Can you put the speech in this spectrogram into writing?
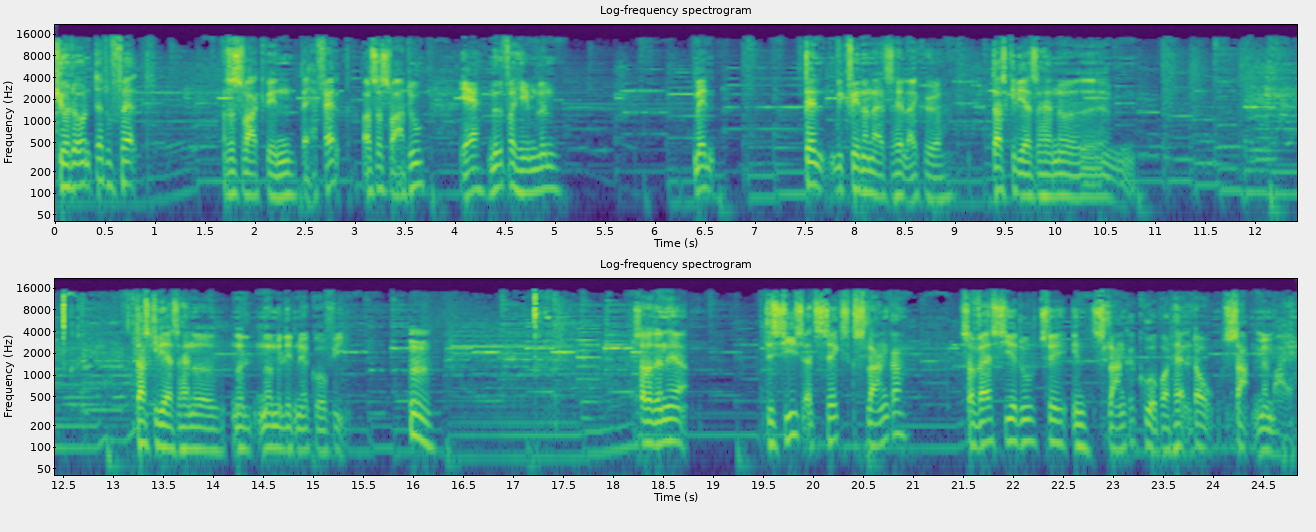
Gjorde det ondt, da du faldt? Og så svarer kvinden, da jeg faldt. Og så svarer du, ja, ned fra himlen. Men den vil kvinderne altså heller ikke høre. Der skal de altså have noget... Øhm, der skal de altså have noget, noget, noget med lidt mere guf i. Mm. Så er der den her. Det siges, at sex slanker. Så hvad siger du til en slankekur på et halvt år sammen med mig?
